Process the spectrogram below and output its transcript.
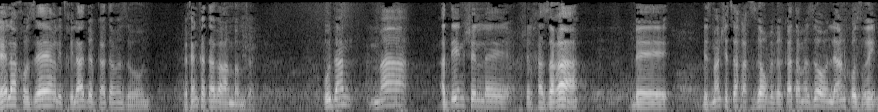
אלא חוזר לתחילת ברכת המזון. וכן כתב הרמב"ם ז"ל. הוא דן מה הדין של, של חזרה בזמן שצריך לחזור בברכת המזון, לאן חוזרים.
